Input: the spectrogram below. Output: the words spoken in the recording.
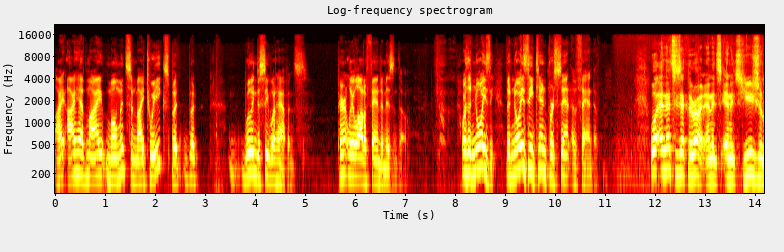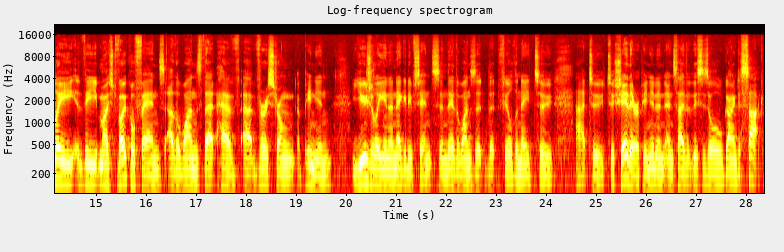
I, I have my moments and my tweaks, but, but willing to see what happens. Apparently, a lot of fandom isn't, though. or the noisy, the noisy 10% of fandom. Well, and that's exactly right, and it's and it's usually the most vocal fans are the ones that have a very strong opinion, usually in a negative sense, and they're the ones that, that feel the need to uh, to to share their opinion and, and say that this is all going to suck.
